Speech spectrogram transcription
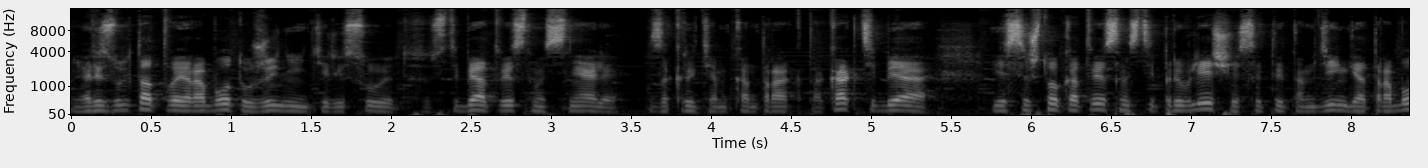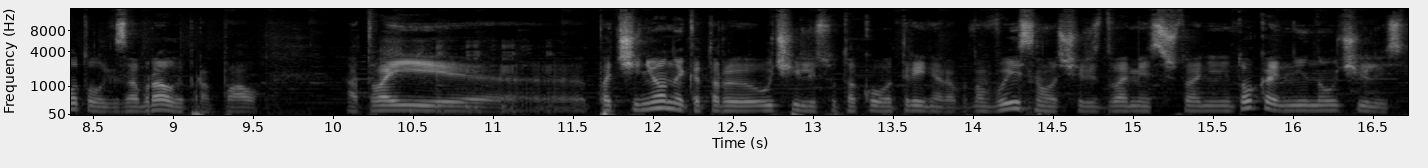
результат твоей работы уже не интересует. С тебя ответственность сняли закрытием контракта. А как тебя, если что, к ответственности привлечь, если ты там деньги отработал, их забрал и пропал? А твои э, подчиненные, которые учились у такого тренера, потом выяснилось через два месяца, что они не только не научились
